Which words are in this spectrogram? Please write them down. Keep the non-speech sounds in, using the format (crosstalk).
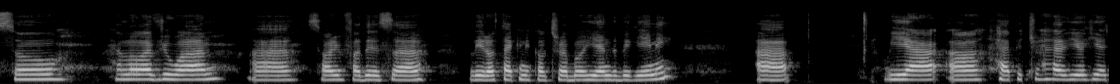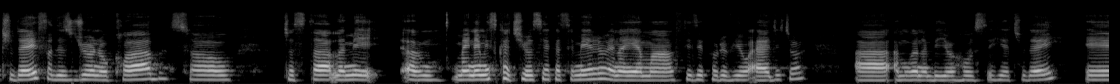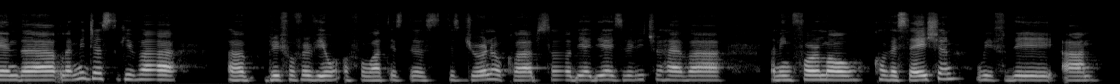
So, hello everyone. Uh, sorry for this uh, little technical trouble here in the beginning. Uh, we are uh, happy to have you here today for this journal club. So just uh, let me, um, my name is Catiúcia Casemiro and I am a physical review editor. Uh, I'm gonna be your host here today. And let me just give a, a, brief overview of what is this, this journal club. So the idea is really to have a, an informal conversation with the um,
